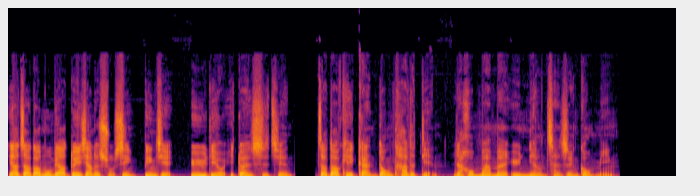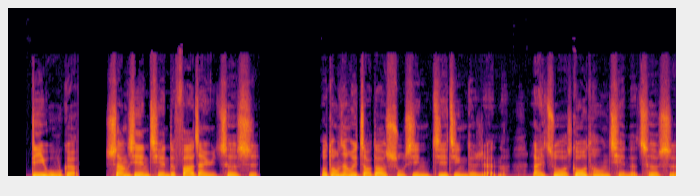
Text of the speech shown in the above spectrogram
要找到目标对象的属性，并且预留一段时间，找到可以感动他的点，然后慢慢酝酿产生共鸣。第五个，上线前的发展与测试，我通常会找到属性接近的人了，来做沟通前的测试。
